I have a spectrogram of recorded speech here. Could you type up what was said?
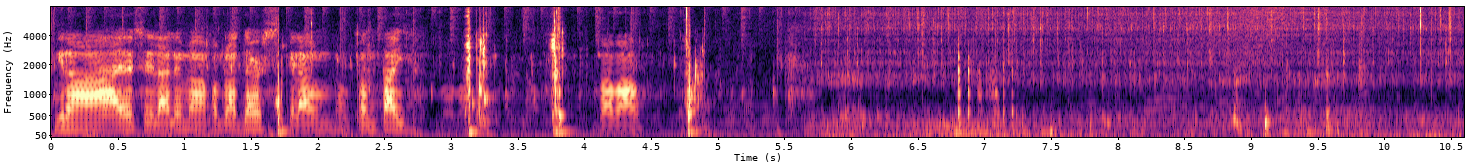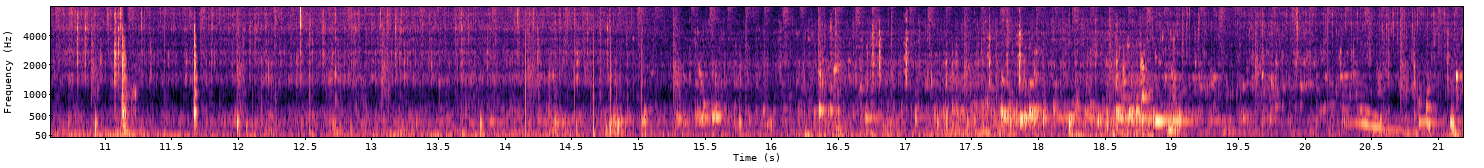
ginaayos sa ilalim mga kabladers kailangan magpantay babaw Thank you.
